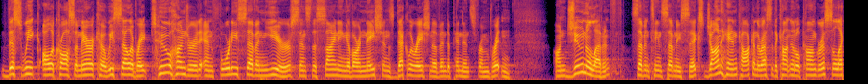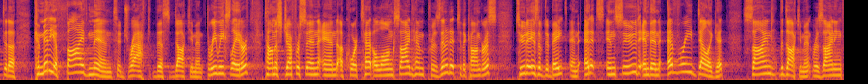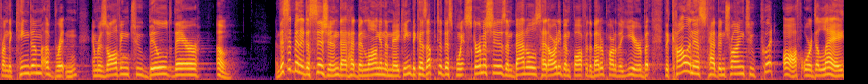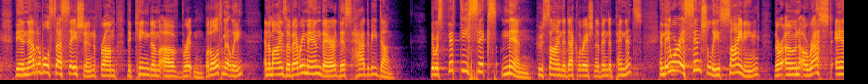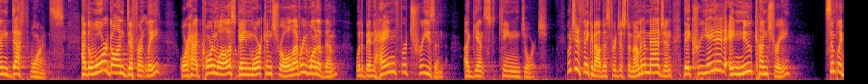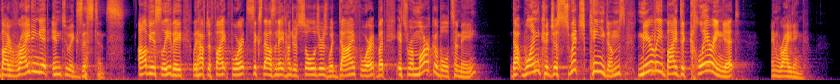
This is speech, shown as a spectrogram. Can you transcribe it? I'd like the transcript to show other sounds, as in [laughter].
This week, all across America, we celebrate 247 years since the signing of our nation's Declaration of Independence from Britain. On June 11th, 1776, John Hancock and the rest of the Continental Congress selected a committee of five men to draft this document. Three weeks later, Thomas Jefferson and a quartet alongside him presented it to the Congress. Two days of debate and edits ensued, and then every delegate signed the document resigning from the Kingdom of Britain and resolving to build their own. And this had been a decision that had been long in the making because up to this point, skirmishes and battles had already been fought for the better part of the year, but the colonists had been trying to put off or delay the inevitable cessation from the kingdom of Britain. But ultimately, in the minds of every man there, this had to be done. There was 56 men who signed the Declaration of Independence, and they were essentially signing their own arrest and death warrants. Had the war gone differently, or had Cornwallis gained more control, every one of them would have been hanged for treason against King George. I want you to think about this for just a moment. Imagine they created a new country simply by writing it into existence. Obviously, they would have to fight for it. 6,800 soldiers would die for it. But it's remarkable to me that one could just switch kingdoms merely by declaring it and writing.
